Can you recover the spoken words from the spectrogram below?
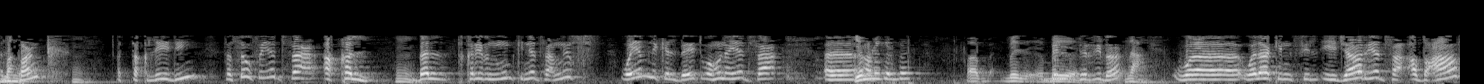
البنك. التقليدي فسوف يدفع أقل. بل تقريبا ممكن يدفع نصف ويملك البيت وهنا يدفع يملك البيت؟ بالربا. نعم. ولكن في الإيجار يدفع أضعاف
